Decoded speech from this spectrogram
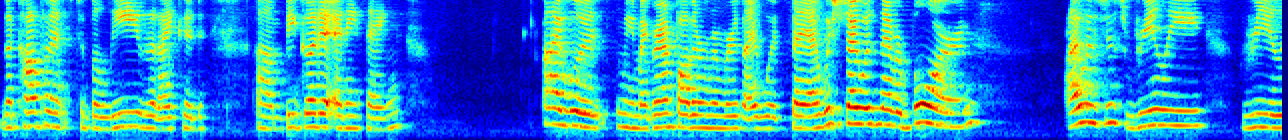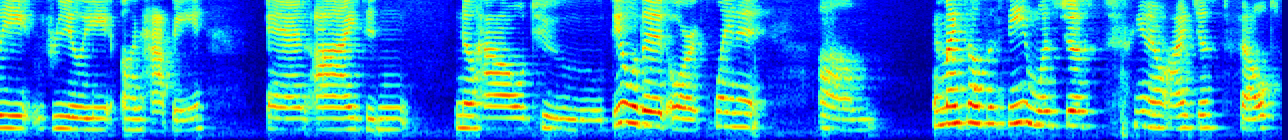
the confidence to believe that I could um, be good at anything. I would, I mean, my grandfather remembers I would say, I wish I was never born. I was just really, really, really unhappy. And I didn't know how to deal with it or explain it. Um, and my self esteem was just, you know, I just felt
